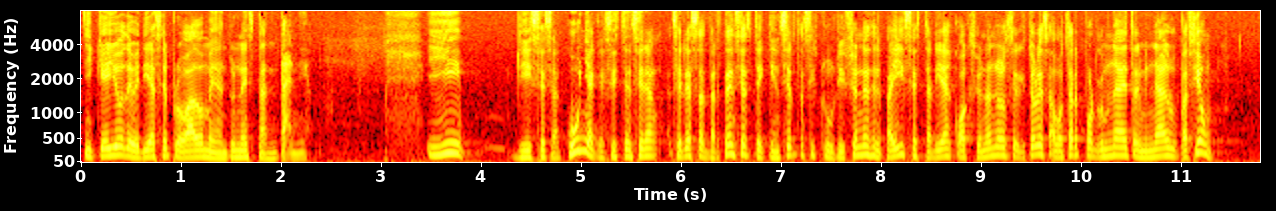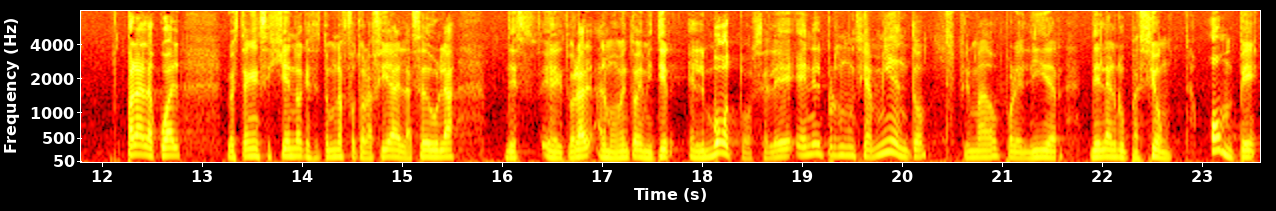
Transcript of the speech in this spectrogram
y que ello debería ser probado mediante una instantánea. Y Dice Sacuña que existen serias advertencias de que en ciertas circunscripciones del país se estaría coaccionando a los electores a votar por una determinada agrupación, para la cual lo están exigiendo que se tome una fotografía de la cédula electoral al momento de emitir el voto. Se lee en el pronunciamiento firmado por el líder de la agrupación. OMPE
